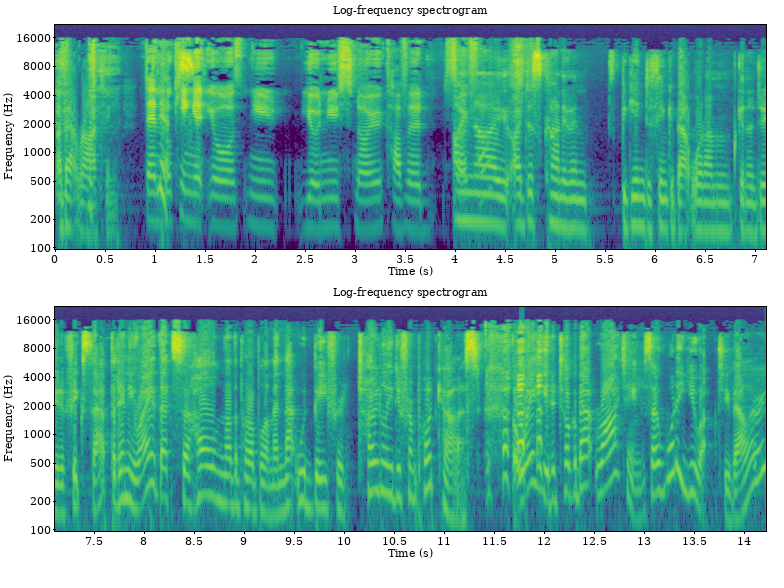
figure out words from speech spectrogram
about writing. Then Yes. looking at your new your new snow covered sofa. I know. I just can't even begin to think about what I'm going to do to fix that. But anyway, that's a whole nother problem, and that would be for a totally different podcast. But we're here to talk about writing. So, what are you up to, Valerie?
